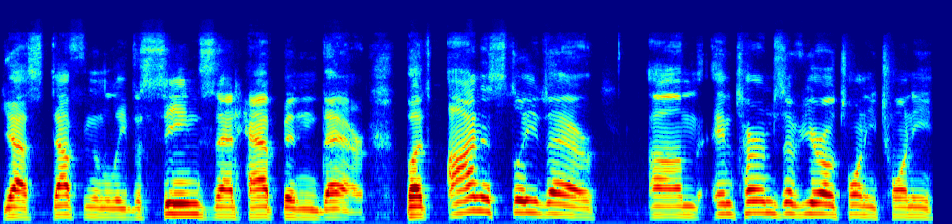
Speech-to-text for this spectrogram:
yes, definitely the scenes that happened there. But honestly, there, um, in terms of Euro 2020,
